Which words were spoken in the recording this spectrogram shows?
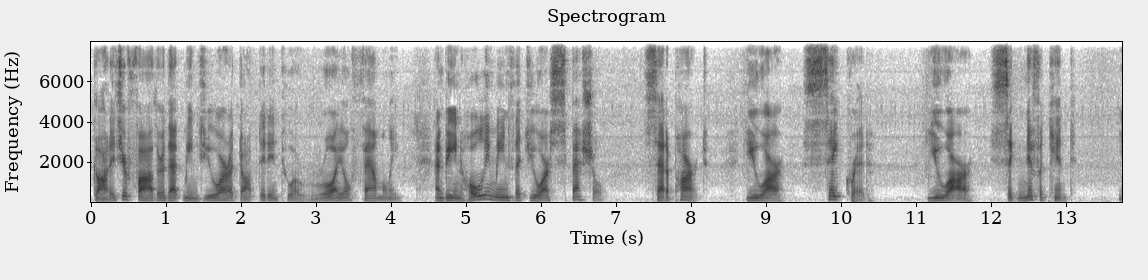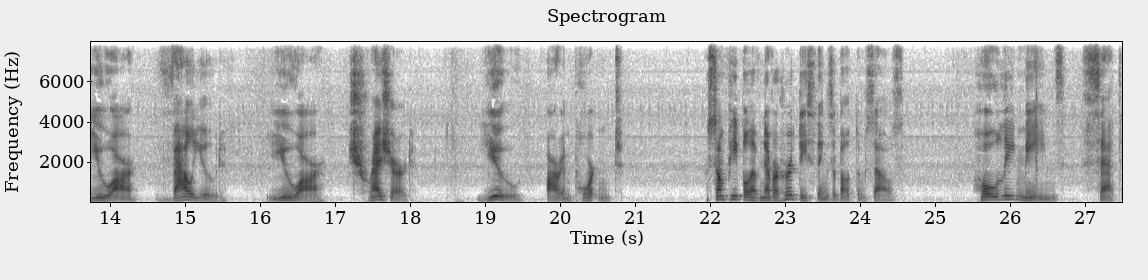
God is your father. That means you are adopted into a royal family. And being holy means that you are special, set apart. You are sacred. You are significant. You are valued. You are treasured. You are important. Some people have never heard these things about themselves. Holy means set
